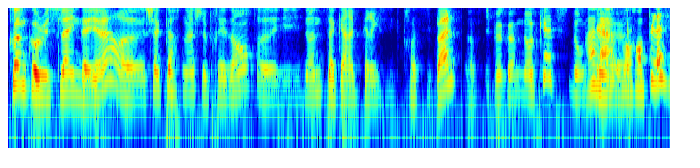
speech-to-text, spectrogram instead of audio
comme Chorus Line d'ailleurs, euh, chaque personnage se présente euh, et donne sa caractéristique principale, un petit peu comme dans Cats. Donc, voilà, euh, on remplace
